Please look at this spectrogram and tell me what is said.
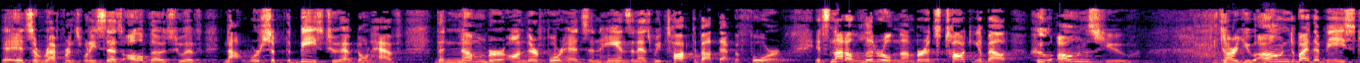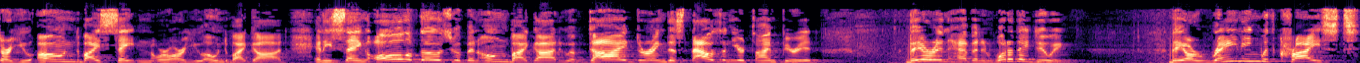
It's a reference when he says all of those who have not worshiped the beast, who have, don't have the number on their foreheads and hands. And as we talked about that before, it's not a literal number, it's talking about who owns you. Are you owned by the beast? Are you owned by Satan? Or are you owned by God? And he's saying all of those who have been owned by God, who have died during this thousand year time period, they are in heaven. And what are they doing? They are reigning with Christ.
